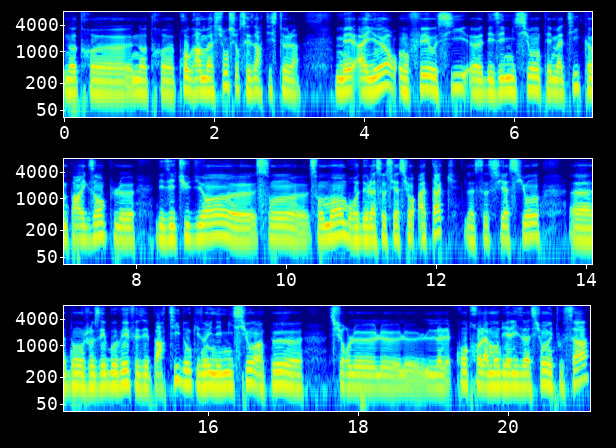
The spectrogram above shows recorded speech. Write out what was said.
notre, euh, notre programmation sur ces artistes-là. Mais ailleurs, on fait aussi euh, des émissions thématiques, comme par exemple euh, des étudiants sont, membres de l'association ATTAC, l'association dont José Bové faisait partie. Donc ils ont une émission un peu sur le, le- contre la mondialisation et tout ça.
